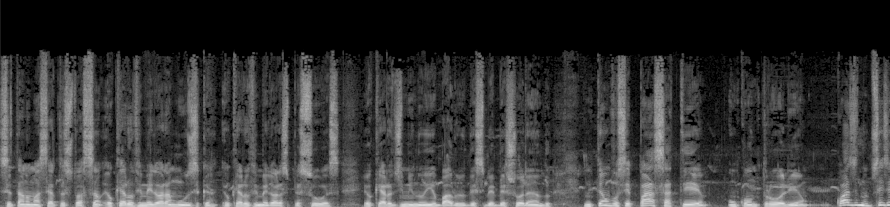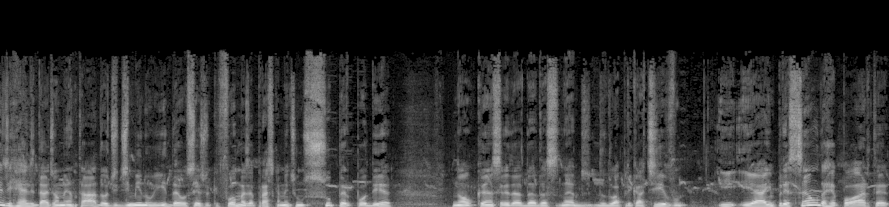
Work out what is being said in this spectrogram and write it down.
você está numa certa situação, eu quero ouvir melhor a música, eu quero ouvir melhor as pessoas, eu quero diminuir o barulho desse bebê chorando. Então você passa a ter um controle quase, não sei se é de realidade aumentada ou de diminuída, ou seja o que for, mas é praticamente um superpoder no alcance da, da, das, né, do, do, aplicativo. E, e a impressão da repórter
